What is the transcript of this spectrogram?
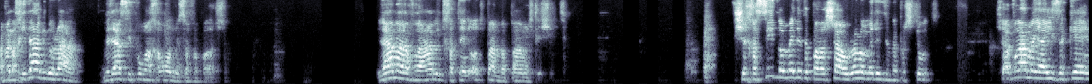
אבל החידה הגדולה, וזה הסיפור האחרון בסוף הפרשה. למה אברהם מתחתן עוד פעם בפעם השלישית? כשחסיד לומד את הפרשה, הוא לא לומד את זה בפשטות. כשאברהם היה איש זקן,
